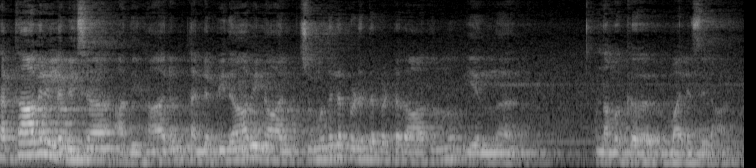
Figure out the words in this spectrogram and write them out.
കർത്താവിന് ലഭിച്ച അധികാരം തന്റെ പിതാവിനാൽ ചുമതലപ്പെടുത്തപ്പെട്ടതാകുന്നു എന്ന് നമുക്ക് മനസ്സിലാകും.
